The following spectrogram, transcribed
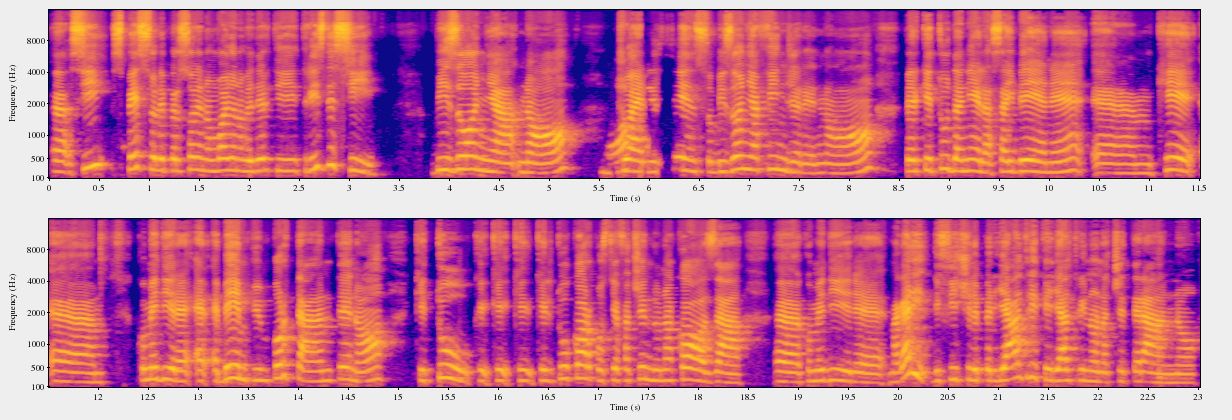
Eh, sì, spesso le persone non vogliono vederti triste, sì, bisogna no, No. Cioè, nel senso, bisogna fingere no, perché tu, Daniela, sai bene ehm, che, eh, come dire, è, è, ben più importante, no? Che tu, che, che, che, il tuo corpo stia facendo una cosa, eh, come dire, magari difficile per gli altri e che gli altri non accetteranno,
